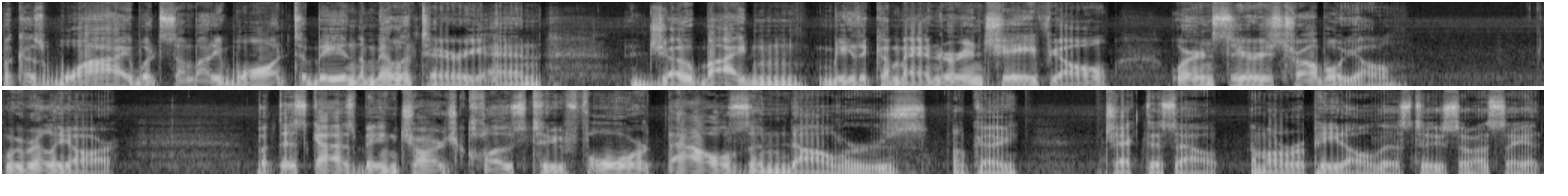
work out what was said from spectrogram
because why would somebody want to be in the military and Joe Biden be the commander in chief, y'all? We're in serious trouble, y'all. We really are. But this guy's being charged close to $4,000. Okay? Check this out. I'm going to repeat all this too, so I say it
